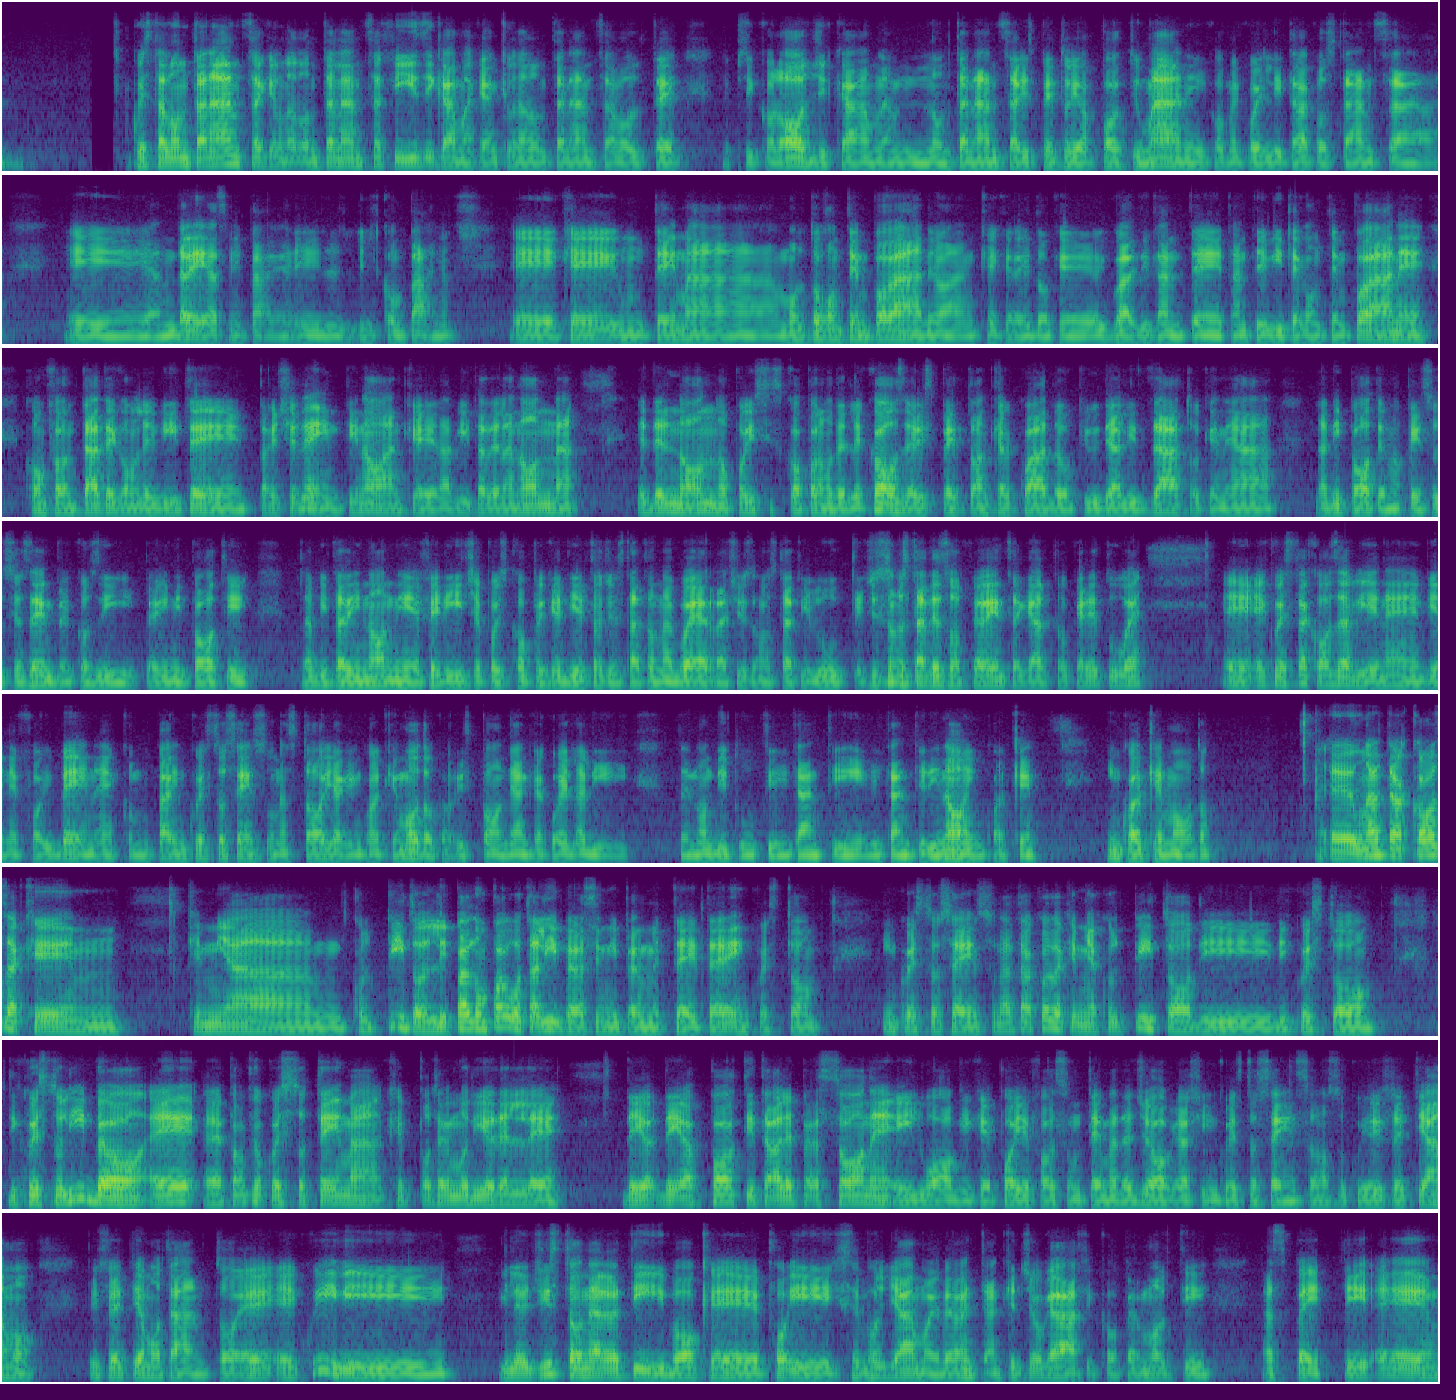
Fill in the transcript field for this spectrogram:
questa lontananza che è una lontananza fisica, ma che è anche una lontananza a volte psicologica, una lontananza rispetto ai rapporti umani, come quelli tra Costanza e Andreas, mi pare, il, il compagno eh, che è un tema molto contemporaneo anche, credo che riguardi tante, tante vite contemporanee confrontate con le vite precedenti, no? anche la vita della nonna e del nonno, poi si scoprono delle cose rispetto anche al quadro più idealizzato che ne ha la nipote, ma penso sia sempre così per i nipoti la vita dei nonni è felice, poi scopri che dietro c'è stata una guerra, ci sono stati lutti, ci sono state sofferenze che altro che le tue e, e questa cosa viene, viene, fuori bene. Ecco, mi pare in questo senso una storia che in qualche modo corrisponde anche a quella di, se non di tutti, di tanti di, tanti di noi in qualche, in qualche modo. Eh, un'altra cosa che, che, mi ha colpito, li parlo un po' a ruota libera se mi permettete, eh, in, questo, in questo senso, un'altra cosa che mi ha colpito di, di questo di questo libro è eh, proprio questo tema che potremmo dire delle, dei, dei, rapporti tra le persone e i luoghi, che poi è forse un tema da geografi in questo senso, no? su cui riflettiamo, riflettiamo tanto. E, e qui vi, il registro narrativo, che poi, se vogliamo, è veramente anche geografico per molti aspetti, è,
